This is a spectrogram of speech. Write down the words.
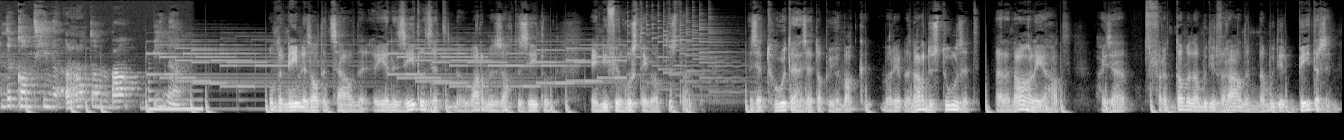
en er komt geen rottenbal binnen. Ondernemen is altijd hetzelfde. Als je in een zetel zit, een warme, zachte zetel, en niet veel hoesting op te staan. Je zit goed en je zit op je gemak. Maar je op een harde stoel zit, met een aangelegen had, ga je zeggen, verdomme, dat moet hier veranderen, dat moet hier beter zijn.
